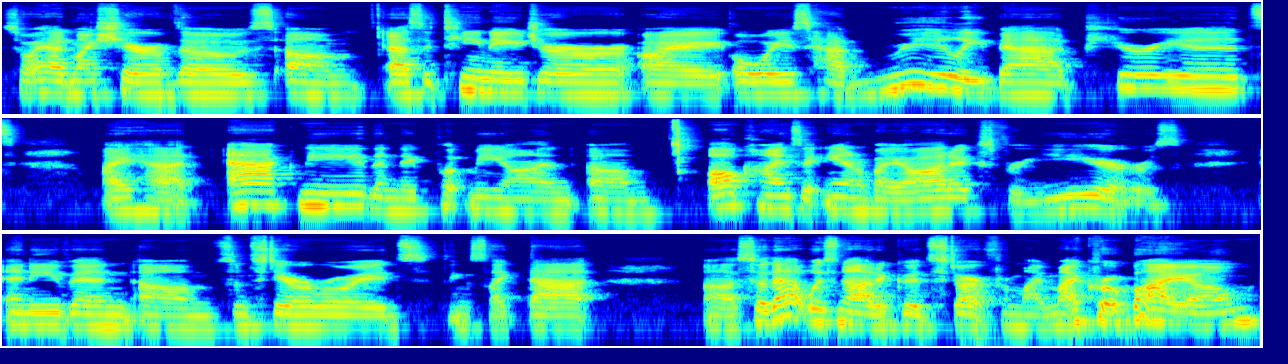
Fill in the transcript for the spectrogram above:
so i had my share of those um, as a teenager i always had really bad periods I had acne. Then they put me on um, all kinds of antibiotics for years and even um, some steroids, things like that. Uh, so that was not a good start for my microbiome.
